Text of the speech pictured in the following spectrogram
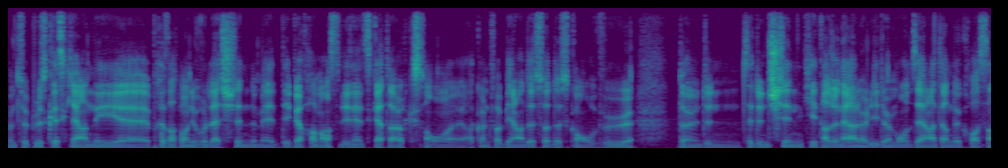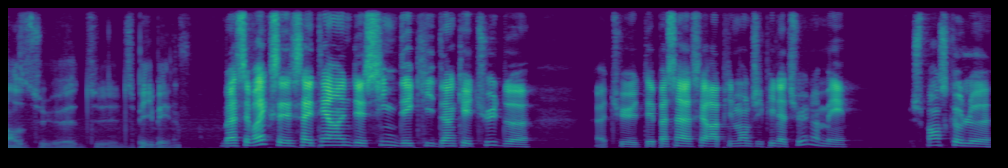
un petit peu plus qu'est-ce qu'il y en est euh, présentement au niveau de la Chine, mais des performances et des indicateurs qui sont euh, encore une fois bien en deçà de ce qu'on veut d'une Chine qui est en général un leader mondial en termes de croissance du, PIB. Ben, c'est vrai que ça a été un des signes d'inquiétude. tu es passé assez rapidement, JP, là-dessus, là, mais je pense que le,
